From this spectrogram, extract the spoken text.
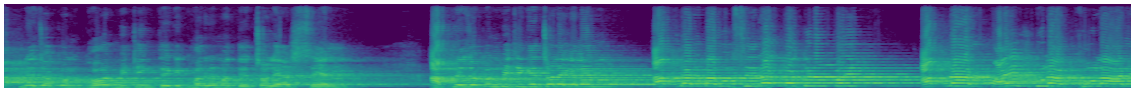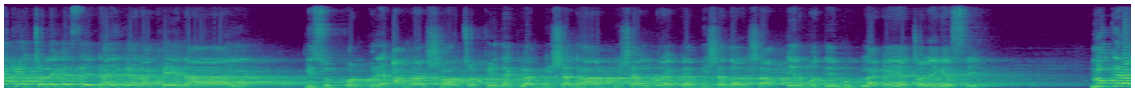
আপনি যখন ঘর মিটিং থেকে ঘরের মধ্যে চলে আসছেন, আপনি যখন মিটিং এ চলে গেলেন, আপনার বাবুর্চি রান্না করার পরে আপনার পায়েসগুলা খোলা রেখে চলে গেছে, ঢাইকা রাখে নাই। কিছুক্ষণ পরে আমরা সচক্ষে দেখলাম বিষাধান, বিশাল বড় একটা বিষাদার সাপ এর মধ্যে মুখ লাগাইয়া চলে গেছে। লোকেরা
